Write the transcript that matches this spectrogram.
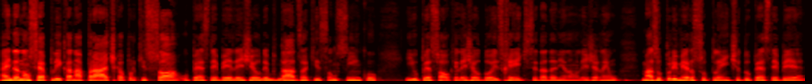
ainda não se aplica na prática, porque só o PSDB elegeu uhum. deputados aqui, são cinco, e o pessoal que elegeu dois, Rede Cidadania, não elegeram nenhum. Mas o primeiro suplente do PSDB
